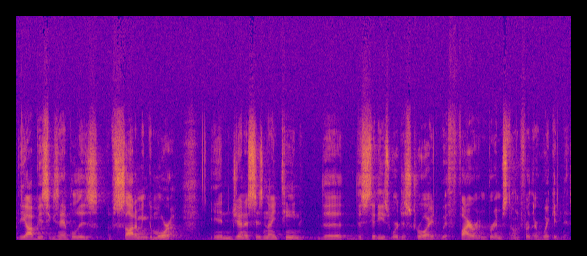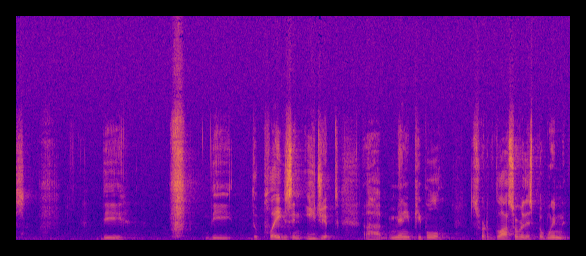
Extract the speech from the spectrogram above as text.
the obvious example is of Sodom and Gomorrah. In Genesis 19, the, the cities were destroyed with fire and brimstone for their wickedness. The, the, the plagues in Egypt, uh, many people sort of gloss over this, but when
